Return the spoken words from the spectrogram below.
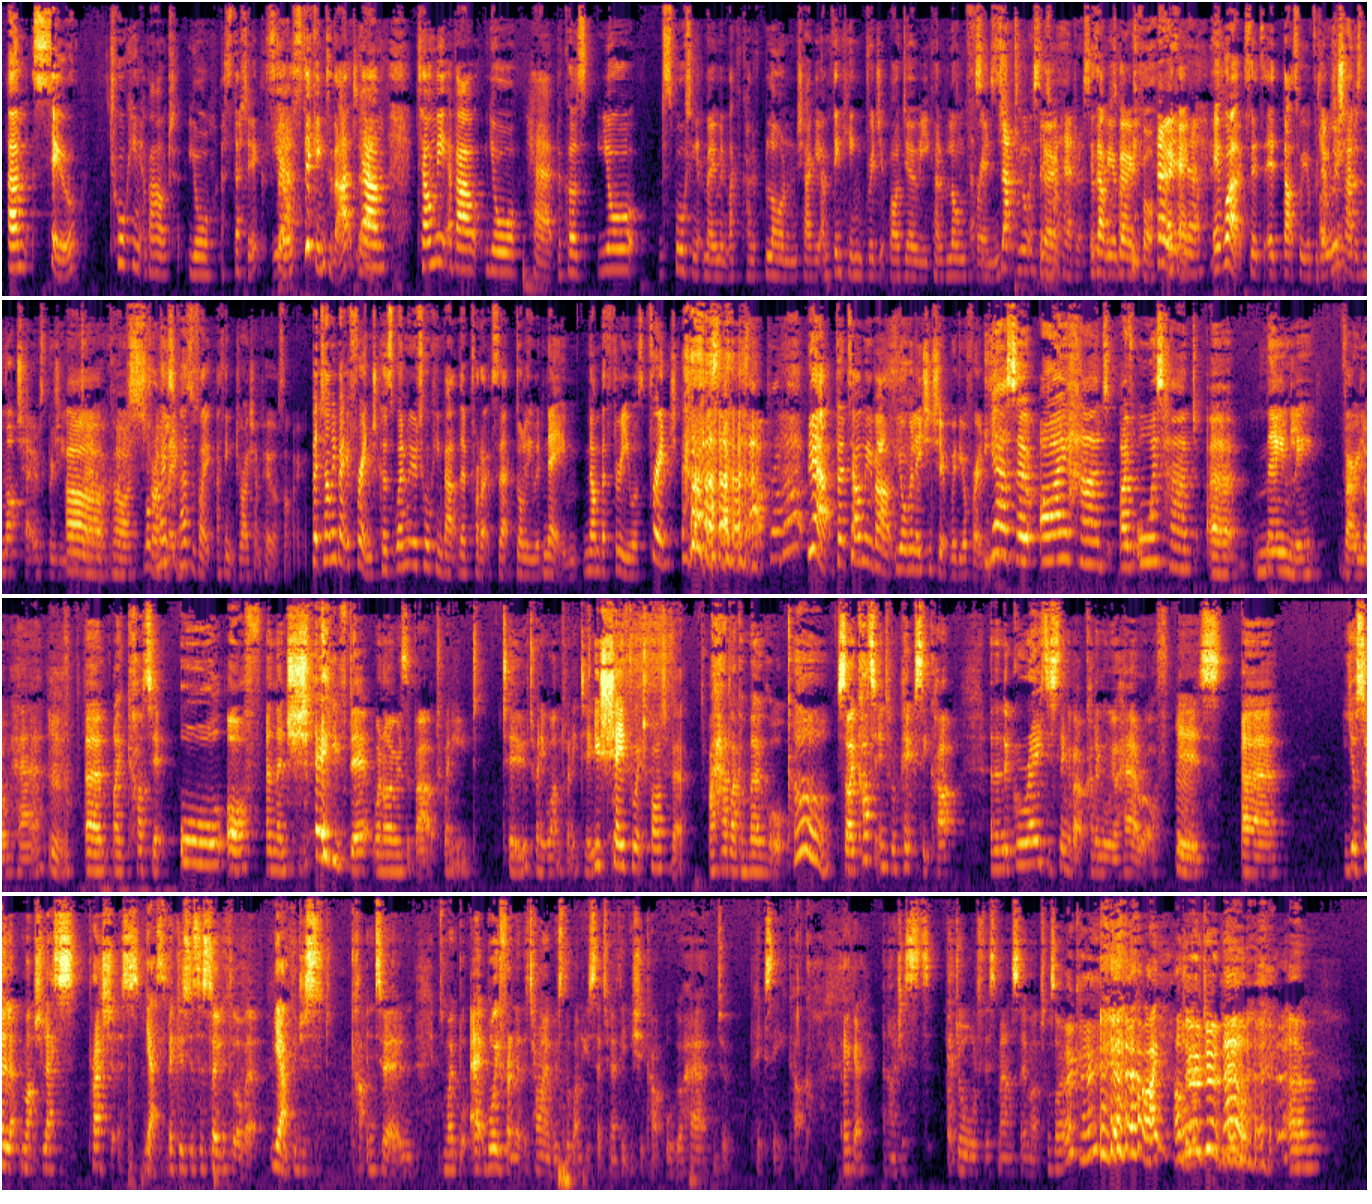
Um, so, talking about your aesthetic, still Yeah. sticking to that, Yeah. um, tell me about your hair because you're sporting at the moment like a kind of blonde, shaggy. I'm thinking Brigitte Bardot kind of long That's fringe. exactly what I say to my hairdresser Is that what you're going for? Okay, yeah. it works. It's it. That's what you're projecting. I wish I had as much hair as Brigitte Oh Bardot. Kind god! of Well, most of hers was like I think dry shampoo or something. But tell me about your fringe because when we were talking about the products that Dolly would name, number three was fringe. Is that a product? yeah, but tell me about your relationship with your fringe. Yeah, so I had, I've always had uh, mainly very long hair. Mm. Um, I cut it all off and then shaved it when I was about 22, 21, 22. You shaved which part of it? I had like a mohawk. Oh, So I cut it into a pixie cut. And then the greatest thing about cutting all your hair off Mm. is uh, you're so le- much less precious. Yes. Because there's so little of it. Yeah. You can just cut into it. And it was my bo- eh, boyfriend at the time was the one who said to me, I think you should cut all your hair into a pixie cut. Okay. And I just adored this man so much. I was like, okay. All right, I'll do it. do it now. um,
